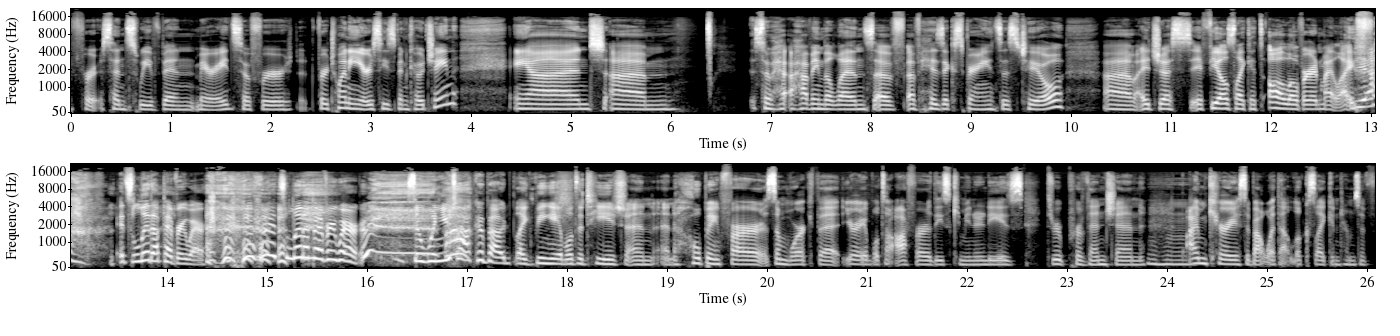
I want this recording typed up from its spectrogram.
for since we've been married. So for for twenty years, he's been coaching, and um, so ha- having the lens of of his experiences too, um, it just it feels like it's all over in my life. Yeah. it's lit up everywhere. it's lit up everywhere. So when you talk about like being able to teach and and hoping for some work that you're able to offer these communities through prevention, Mm-hmm. I'm curious about what that looks like in terms of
